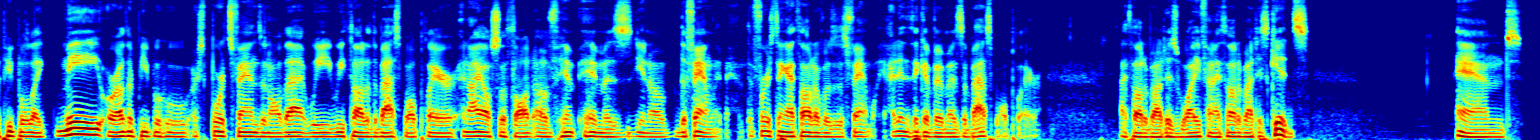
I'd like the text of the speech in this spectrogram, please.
But people like me or other people who are sports fans and all that, we we thought of the basketball player, and I also thought of him him as you know the family man. The first thing I thought of was his family. I didn't think of him as a basketball player. I thought about his wife and I thought about his kids. And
